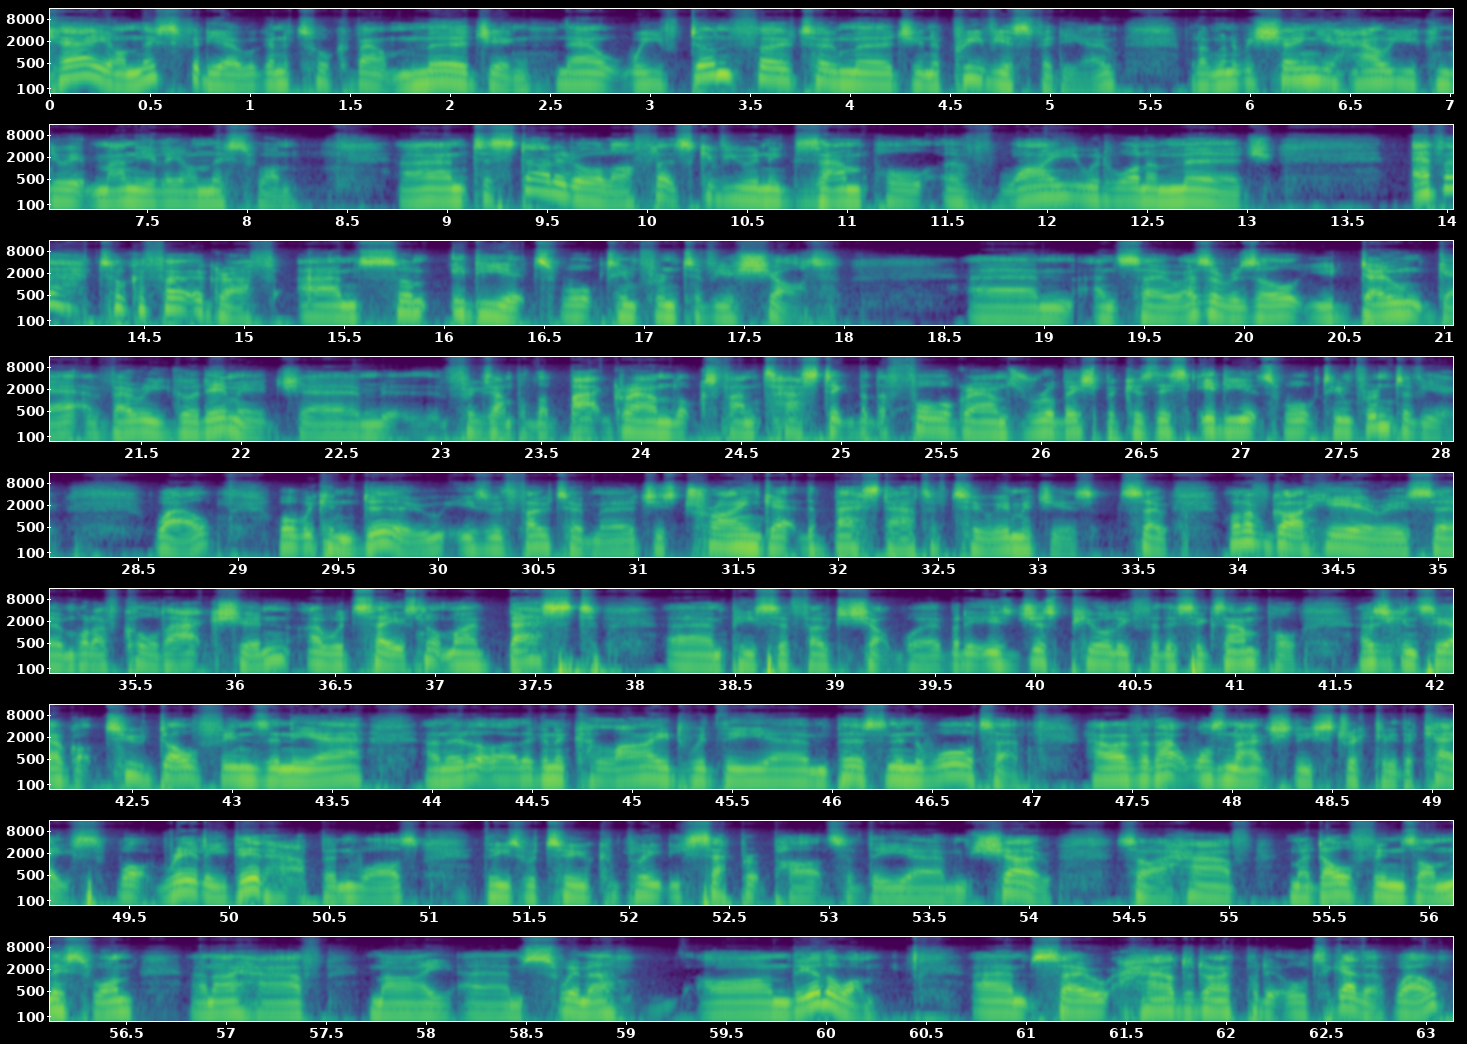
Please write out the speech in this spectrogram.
Okay, on this video we're going to talk about merging. Now we've done photo merge in a previous video, but I'm going to be showing you how you can do it manually on this one. And to start it all off, let's give you an example of why you would want to merge. Ever took a photograph and some idiots walked in front of your shot? Um, and so as a result you don't get a very good image. Um, for example the background looks fantastic but the foreground's rubbish because this idiot's walked in front of you. Well what we can do is with photo merge is try and get the best out of two images. So what I've got here is um, what I've called action. I would say it's not my best um, piece of Photoshop work but it is just purely for this example. As you can see I've got two dolphins in the air and they look like they're going to collide with the um, person in the water. However that wasn't actually strictly the case. What really did happen was these were two completely separate parts of the um, show. So I have my dolphins on this one, and I have my um, swimmer on the other one. Um, so how did I put it all together? Well,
